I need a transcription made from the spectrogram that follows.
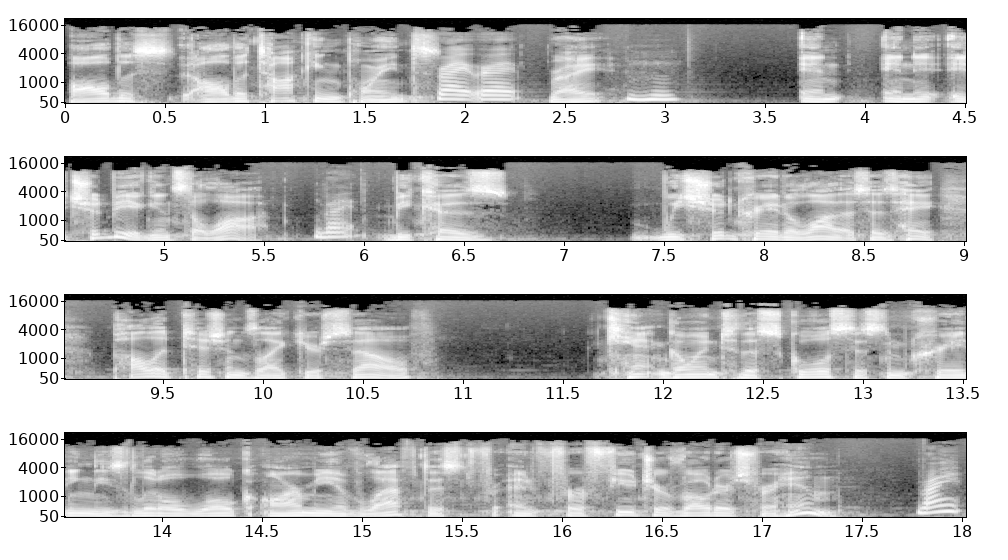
all this, all the talking points, Right. Right. right? Mm-hmm. And and it, it should be against the law Right. because we should create a law that says, hey, politicians like yourself can't go into the school system creating these little woke army of leftists for, and for future voters for him. Right.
